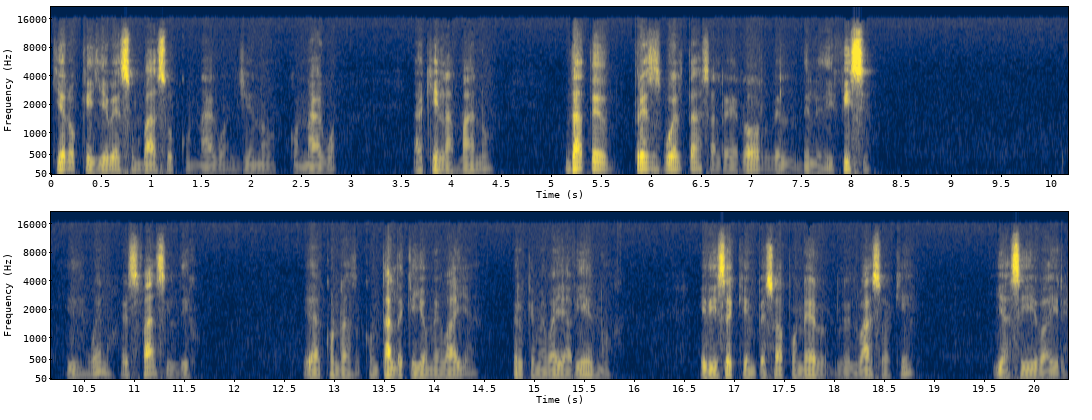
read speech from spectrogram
quiero que lleves un vaso con agua, lleno con agua, aquí en la mano, date tres vueltas alrededor del, edificio. Y bueno, es fácil, dijo. Ya con, con tal de que yo me vaya, pero que me vaya bien, ¿no? Y dice que empezó a poner el vaso aquí y así iba a ir.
